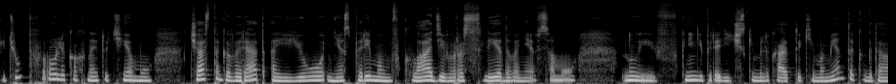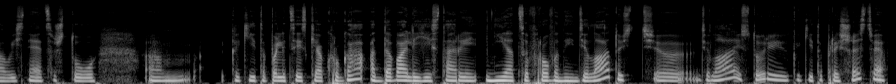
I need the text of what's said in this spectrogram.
YouTube роликах на эту тему часто говорят о ее неоспоримом вкладе в расследование в само. Ну и в книге периодически мелькают такие моменты, когда выясняется, что эм, какие-то полицейские округа отдавали ей старые неоцифрованные дела, то есть э, дела, истории, какие-то происшествия,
